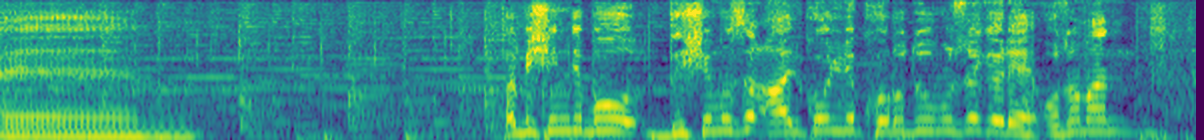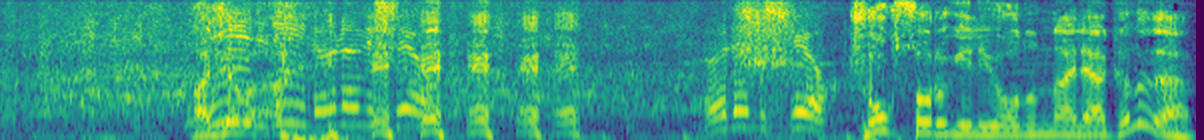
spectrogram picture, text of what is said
Ee, tabii şimdi bu dışımızı alkolle koruduğumuza göre o zaman acaba Değil değil öyle bir şey yok. öyle bir şey yok. çok soru geliyor onunla alakalı da.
